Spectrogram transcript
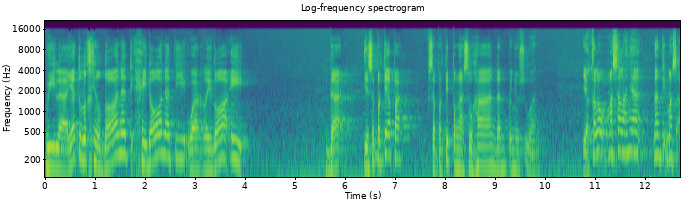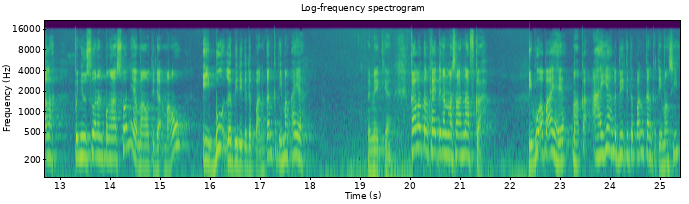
wilayatul khidanati hidanati waridai. Da, ya seperti apa? Seperti pengasuhan dan penyusuan. Ya kalau masalahnya nanti masalah penyusuan dan pengasuhan ya mau tidak mau ibu lebih dikedepankan ketimbang ayah. Demikian. Kalau terkait dengan masalah nafkah, ibu apa ayah ya? Maka ayah lebih dikedepankan ketimbang si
